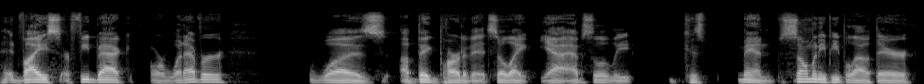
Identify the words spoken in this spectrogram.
advice or feedback or whatever was a big part of it. So like, yeah, absolutely cuz man, so many people out there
